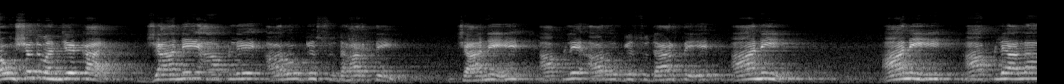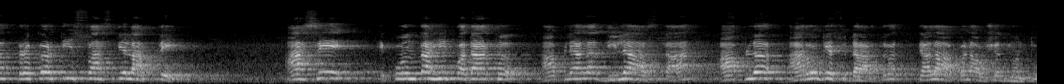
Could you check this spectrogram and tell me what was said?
औषध म्हणजे काय? ज्याने आपले आरोग्य सुधारते ज्याने आपले आरोग्य सुधारते आणि आणि आपल्याला प्रकृती स्वास्थ्य लाभते. असे कोणताही पदार्थ आपल्याला दिला असता आपलं आरोग्य सुधारतं त्याला आपण औषध म्हणतो.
